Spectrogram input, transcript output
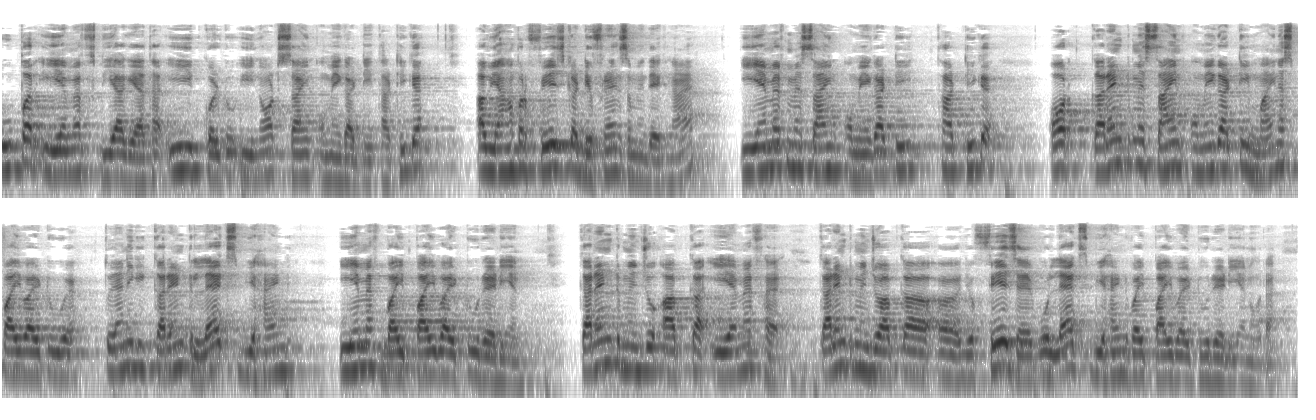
ऊपर ई एम एफ़ दिया गया था E equal to E naught sine omega T था, ठीक है? अब यहाँ पर फ़ेज़ का डिफरेंस हमें देखना है। ई एम एफ़ में साइन ओमेगा टी था, ठीक है? और करंट में sine omega T minus pi by two है। तो यानी कि current lags behind E M F by pi by two radian current में जो आपका ई एम एफ़ है करंट में जो आपका जो फ़ेज़ है, वो lags behind by pi by two radian हो रहा है।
